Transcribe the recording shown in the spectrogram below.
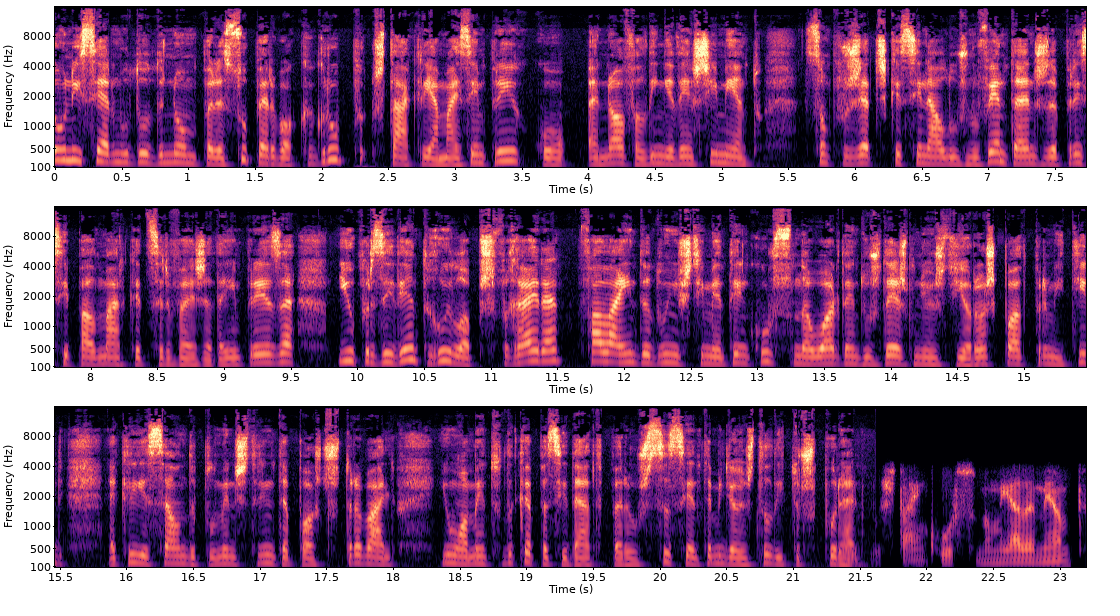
A Unicer mudou de nome para Superboc Group, está a criar mais emprego com a nova linha de enchimento. São projetos que assinalam os 90 anos da principal marca de cerveja da empresa e o presidente Rui Lopes Ferreira fala ainda do investimento em curso na ordem dos 10 milhões de euros que pode permitir a criação de pelo menos 30 postos de trabalho e um aumento de capacidade para os 60 milhões de litros por ano. Está em curso, nomeadamente,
